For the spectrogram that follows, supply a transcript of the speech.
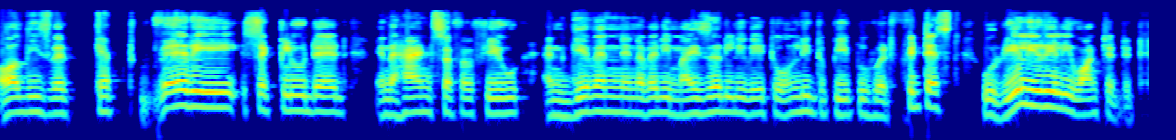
all these were kept very secluded in the hands of a few and given in a very miserly way to only the people who were fittest, who really, really wanted it.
